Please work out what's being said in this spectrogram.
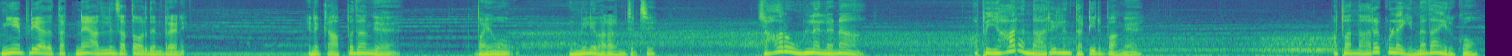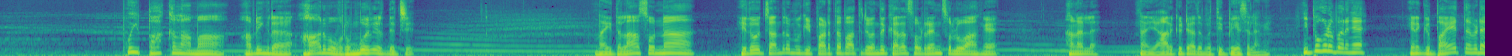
நீ எப்படி அதை தட்டின? அதுலேருந்து சத்தம் வருதுன்றானே எனக்கு அப்போதாங்க பயம் உண்மையிலே வர ஆரம்பிச்சிருச்சு. யாரும் உள்ள இல்லைன்னா அப்போ யார் அந்த அறையிலேருந்து தட்டியிருப்பாங்க? அப்போ அந்த அறைக்குள்ளே என்னதான் இருக்கும்? போய் பார்க்கலாமா? அப்படிங்கிற ஆர்வம் ரொம்பவே இருந்துச்சு. நான் இதெல்லாம் சொன்னால் ஏதோ சந்திரமுகி படத்தை பார்த்துட்டு வந்து கதை சொல்கிறேன்னு சொல்லுவாங்க. அதனால் நான் யாருக்கிட்டையும் அதை பற்றி பேசலைங்க. இப்போ கூட பாருங்கள் எனக்கு பயத்தை விட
